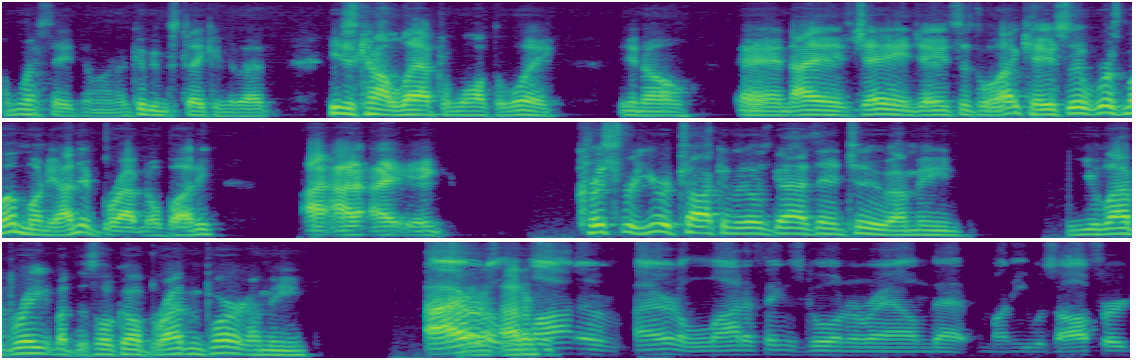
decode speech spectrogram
I want to say Don. I could be mistaken to that. He just kind of laughed and walked away. You know, and I asked Jay, and Jay says, "Well, in that case, where's my money? I didn't bribe nobody." I, I, I Christopher, you were talking to those guys then too. I mean, you elaborate about the so-called bribing part? I mean. I heard a I don't- lot of I heard a lot of things going around that money was offered.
